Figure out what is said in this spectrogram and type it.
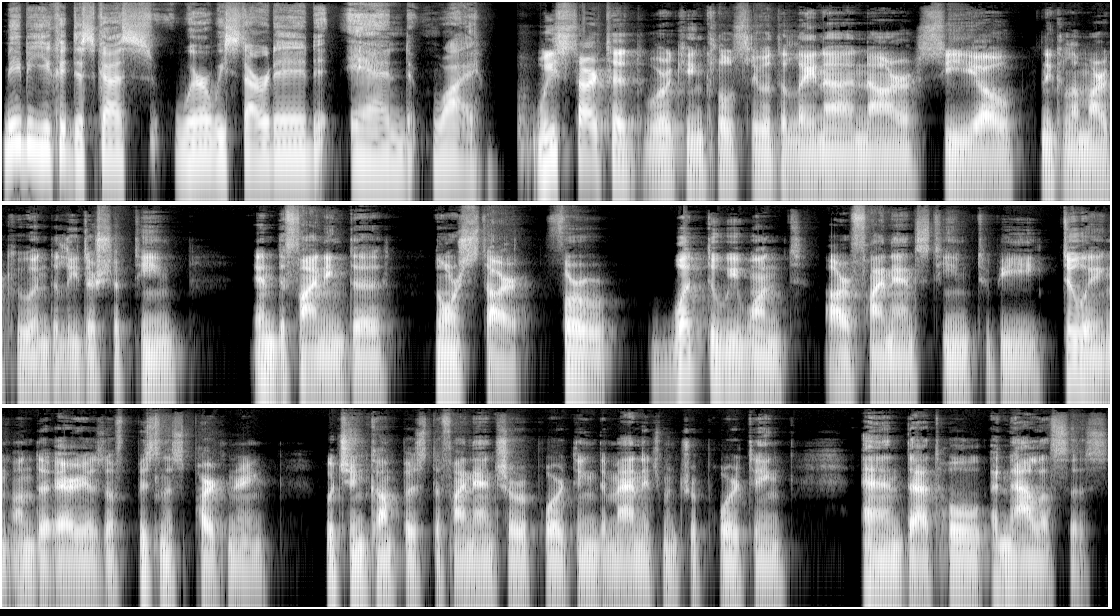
Maybe you could discuss where we started and why. We started working closely with Elena and our CEO, Nicola Marcoux, and the leadership team in defining the North Star for what do we want our finance team to be doing on the areas of business partnering, which encompass the financial reporting, the management reporting, and that whole analysis.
